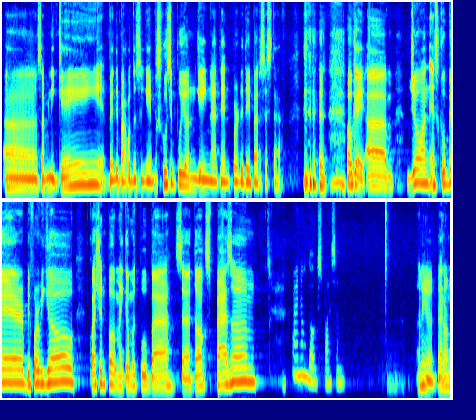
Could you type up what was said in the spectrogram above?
Uh, sabi ni Kay, pwede ba ako dun sa game? Exclusive po yun game natin for the day para sa staff. okay. Um, Joan Escobar, before we go, question po, may gamot po ba sa dog spasm? Paano ang dog spasm? Ano yun, parang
